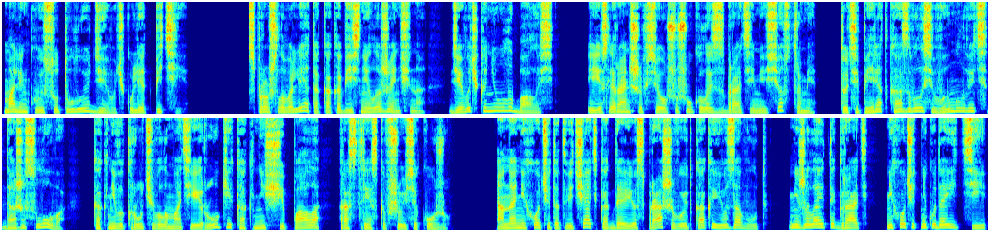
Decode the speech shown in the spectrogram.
маленькую сутулую девочку лет пяти. С прошлого лета, как объяснила женщина, девочка не улыбалась, и если раньше все шушукалось с братьями и сестрами, то теперь отказывалась вымолвить даже слово, как не выкручивала мать ей руки, как не щипала растрескавшуюся кожу. Она не хочет отвечать, когда ее спрашивают, как ее зовут, не желает играть, не хочет никуда идти,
